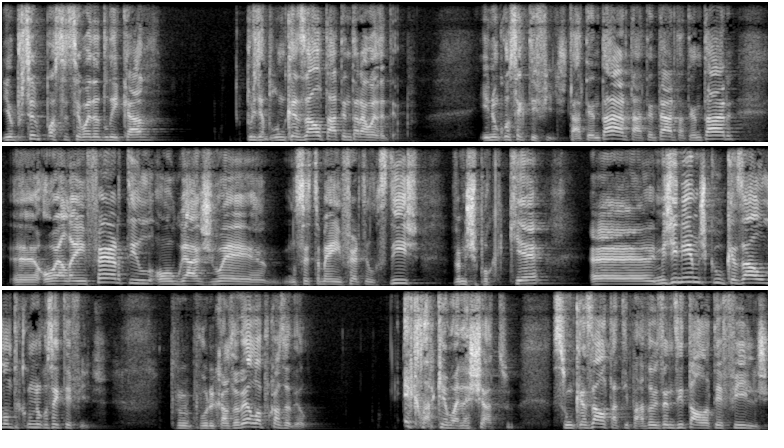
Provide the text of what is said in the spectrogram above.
e eu percebo que possa ser boeda delicado. Por exemplo, um casal está a tentar há boeda tempo e não consegue ter filhos. Está a tentar, está a tentar, está a tentar. Uh, ou ela é infértil, ou o gajo é. Não sei se também é infértil que se diz. Vamos supor que é. Uh, imaginemos que o casal não, não consegue ter filhos. Por, por causa dela ou por causa dele. É claro que é bué chato. Se um casal está tipo há dois anos e tal a ter filhos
